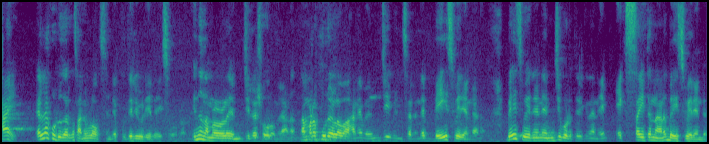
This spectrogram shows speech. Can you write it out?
ഹായ് എല്ലാ കൂട്ടുകാർക്കും സനു ബ്ലോക്സിന്റെ പുതിയ വീഡിയോയിലേക്ക് സ്വാഗതം. ഇന്ന് നമ്മളുള്ള എം ജിയുടെ ഷോറൂമിലാണ് നമ്മുടെ കൂടെയുള്ള വാഹനം എം ജി വിൻസറിന്റെ ബേസ് വേരിയന്റ് ആണ്. ബേസ് വേരിയന്റ് എം ജി കൊടുത്തിരിക്കുന്ന നെയിം എക്സൈറ്റ് എന്നാണ് ബേസ് വേരിയന്റ്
